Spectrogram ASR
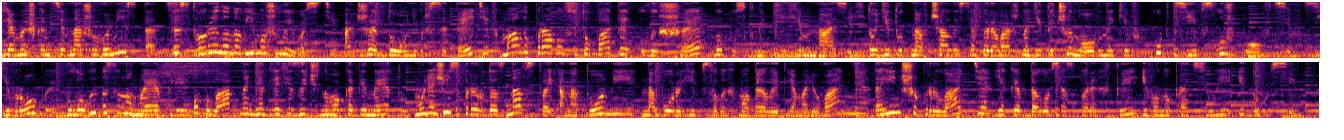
Для мешканців нашого міста це створило нові можливості, адже до університетів мали право вступати лише випускники гімназій. Тоді тут навчалися переважно діти чиновників, купців, службовців. З Європи було виписано меблі, обладнання для фізичного кабінету, муляжі з природознавства й анатомії, набори гіпсових моделей для малювання та інше приладдя, яке вдалося зберегти, і воно працює і досі.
